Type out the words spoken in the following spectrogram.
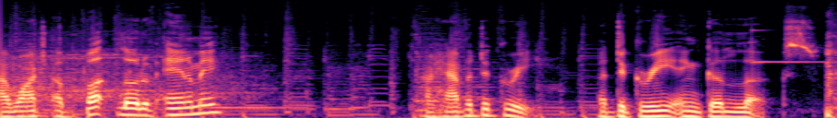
I watch a buttload of anime. I have a degree. A degree in good looks. God,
